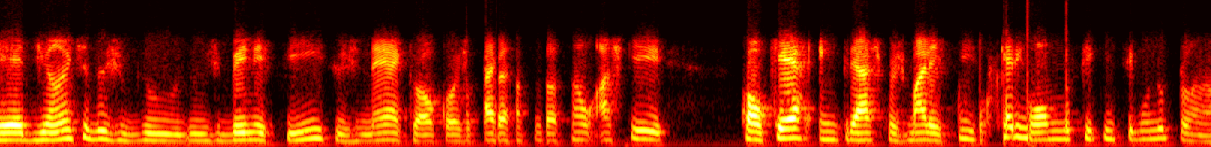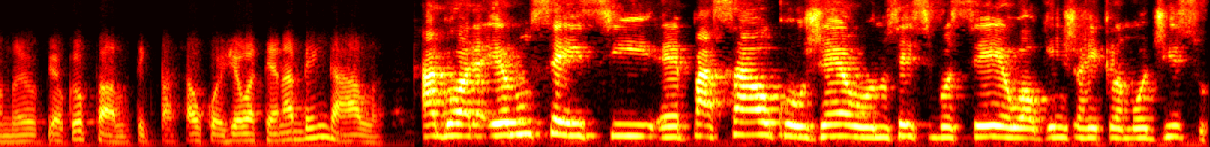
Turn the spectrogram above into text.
é, diante dos, do, dos, benefícios né, que o álcool gel traz essa situação, acho que qualquer, entre aspas, malefício, qualquer incômodo fica em segundo plano. É, é, o que eu falo, tem que passar álcool gel até na bengala. Agora, eu não sei se é, passar álcool gel, eu não sei se você ou alguém já reclamou disso,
